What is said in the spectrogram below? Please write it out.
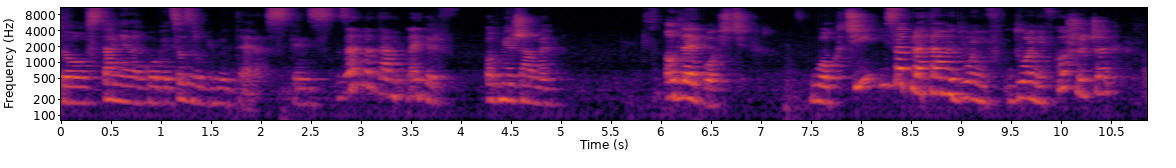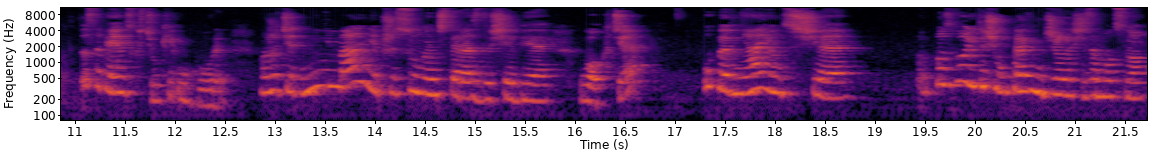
do stania na głowie, co zrobimy teraz. Więc zaplatam, najpierw odmierzamy odległość łokci i zaplatamy dłoń w, dłonie w koszyczek, zostawiając kciuki u góry. Możecie minimalnie przysunąć teraz do siebie łokcie, upewniając się, pozwoli to się upewnić, że one się za mocno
